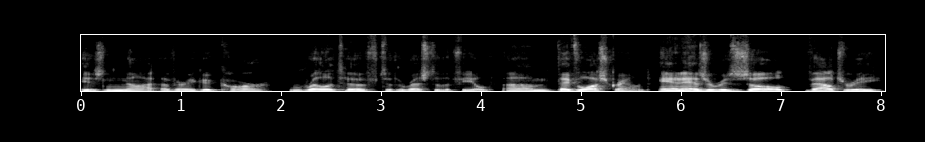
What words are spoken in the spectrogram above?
is not a very good car relative to the rest of the field. Um, they've lost ground. And as a result, Valtteri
